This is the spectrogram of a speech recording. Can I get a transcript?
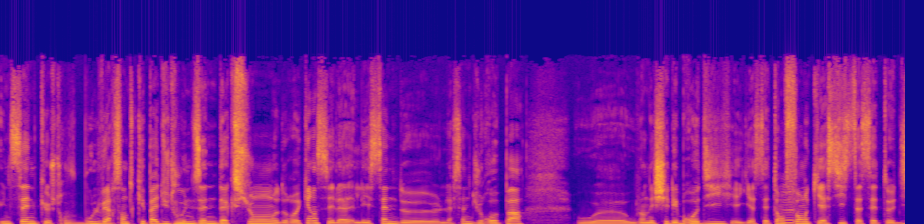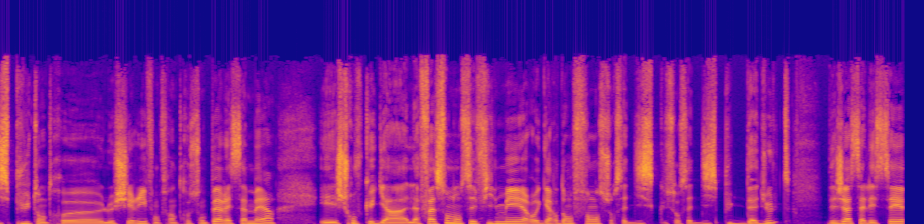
une scène que je trouve bouleversante, qui n'est pas du tout une scène d'action de requin, c'est la, les scènes de, la scène du repas où, où on est chez les Brody et il y a cet enfant qui assiste à cette dispute entre le shérif, enfin entre son père et sa mère. Et je trouve qu'il y a la façon dont c'est filmé, un regard d'enfant sur cette, dis- sur cette dispute d'adulte, déjà ça laissait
